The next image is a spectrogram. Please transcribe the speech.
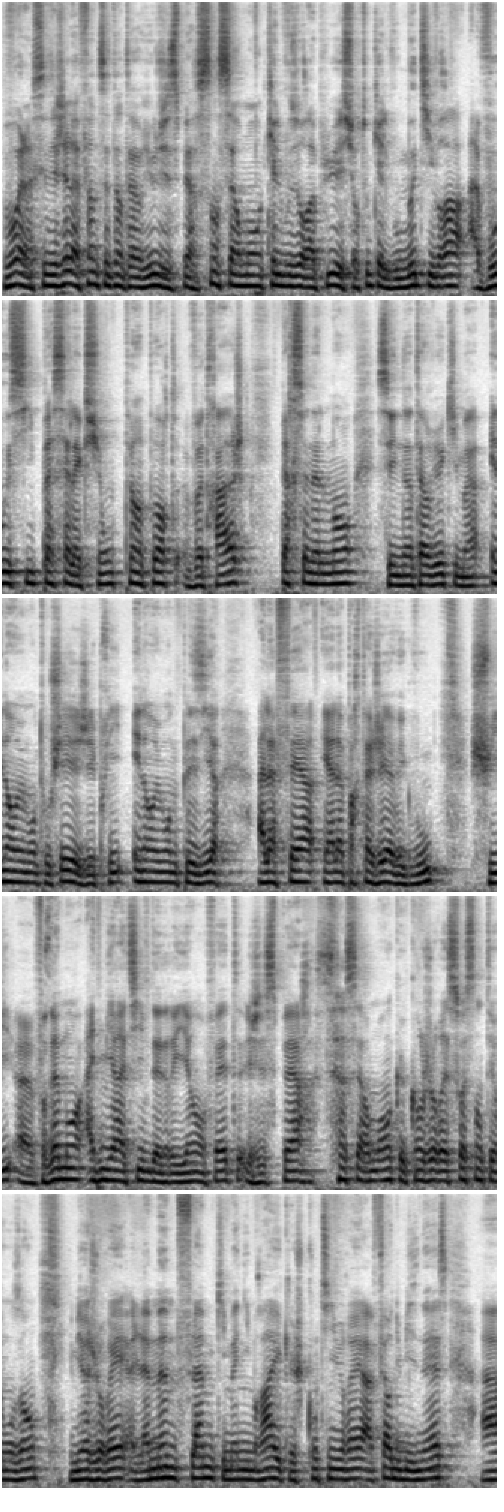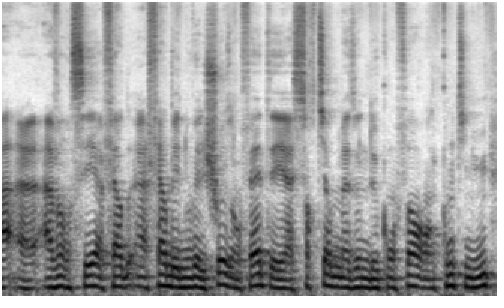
Voilà, c'est déjà la fin de cette interview. J'espère sincèrement qu'elle vous aura plu et surtout qu'elle vous motivera à vous aussi passer à l'action, peu importe votre âge. Personnellement, c'est une interview qui m'a énormément touché et j'ai pris énormément de plaisir à la faire et à la partager avec vous. Je suis euh, vraiment admiratif d'Adrien en fait. J'espère sincèrement que quand j'aurai 71 ans, eh bien j'aurai la même flamme qui m'animera et que je continuerai à faire du business, à euh, avancer, à faire, des nouvelles choses en fait et à sortir de ma zone de confort en continu,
